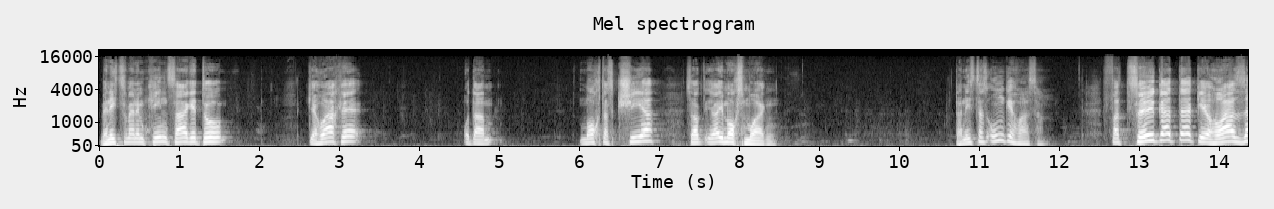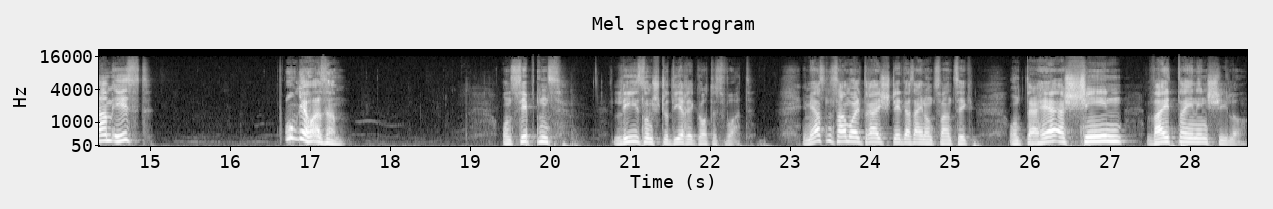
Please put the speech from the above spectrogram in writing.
Wenn ich zu meinem Kind sage, du, gehorche oder mach das Geschirr, sagt, ja, ich mach's morgen dann ist das Ungehorsam. Verzögerter Gehorsam ist Ungehorsam. Und siebtens, lies und studiere Gottes Wort. Im 1. Samuel 3 steht Vers 21, und der Herr erschien weiterhin in Shiloh.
